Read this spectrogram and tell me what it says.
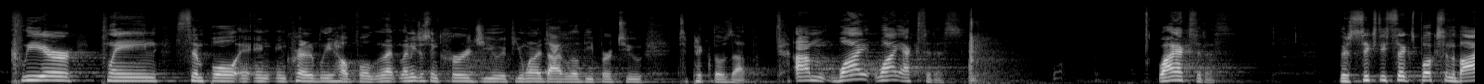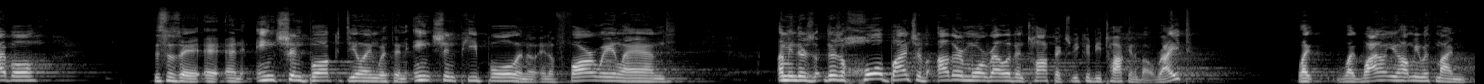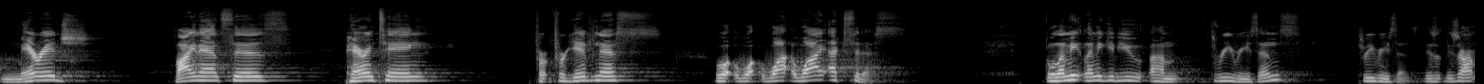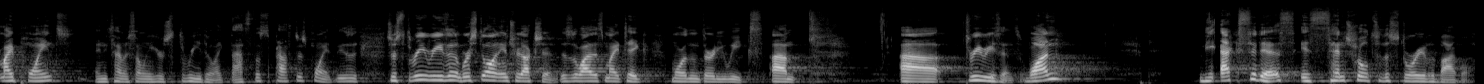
clear, plain, simple, and incredibly helpful. Let, let, me just encourage you, if you want to dive a little deeper, to, to pick those up. Um, why, why Exodus? Why Exodus? There's 66 books in the Bible. This is a, a, an ancient book dealing with an ancient people in a, in a faraway land. I mean, there's, there's a whole bunch of other more relevant topics we could be talking about, right? Like, like why don't you help me with my marriage, finances, parenting, for, forgiveness? Why, why, why Exodus? Well, let me, let me give you um, three reasons. Three reasons. These, these aren't my points. Anytime someone hears three, they're like, that's the pastor's point. These are just three reasons. We're still on introduction. This is why this might take more than 30 weeks. Um, uh, three reasons. One, the Exodus is central to the story of the Bible.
